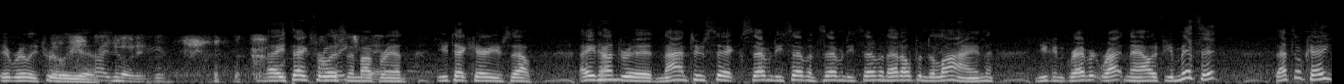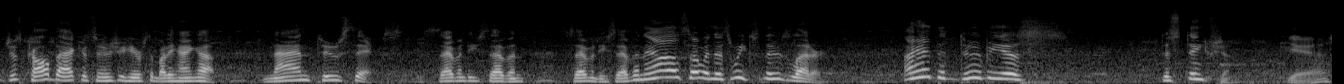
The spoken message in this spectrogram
It really truly is. I know it is. Hey, thanks for Well, listening, thanks my for friend. You take care of yourself. 800 926 7777. That opened a line. You can grab it right now. If you miss it, that's okay. Just call back as soon as you hear somebody hang up. 926 7777. And also in this week's newsletter, I had the dubious distinction Yes.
